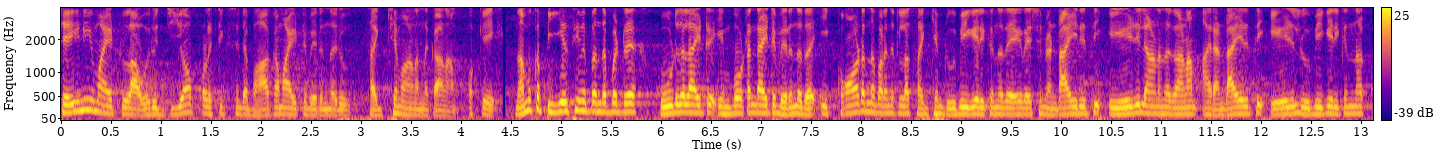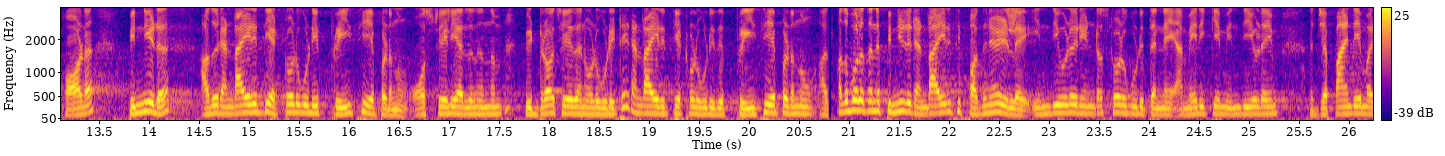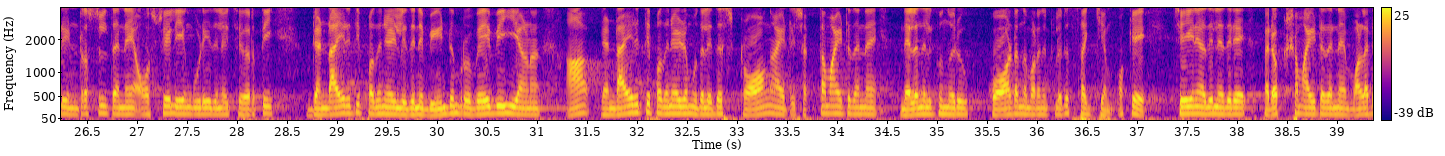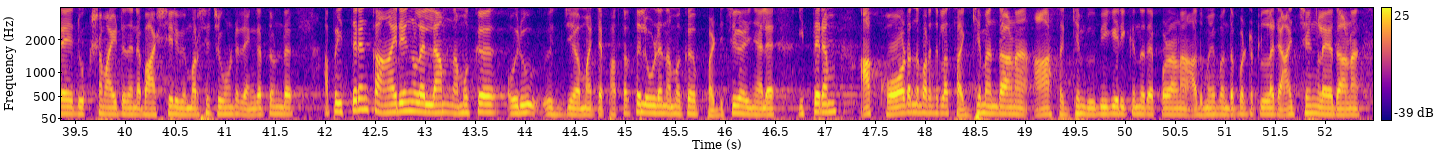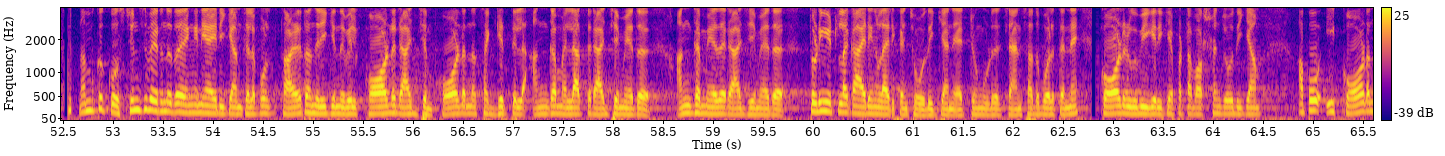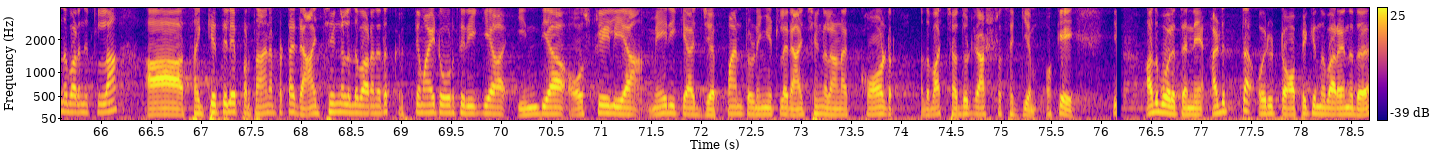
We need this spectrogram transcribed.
ചൈനയുമായിട്ടുള്ള ഒരു ജിയോ പൊളിറ്റിക്സിന്റെ ഭാഗമായിട്ട് വരുന്ന ഒരു സഖ്യമാണെന്ന് കാണാം. ഓക്കെ നമുക്ക് പി എസ് സിയുമായി ബന്ധപ്പെട്ട് കൂടുതലായിട്ട് ഇമ്പോർട്ടന്റ് ആയിട്ട് വരുന്നത് ഈ കോഡ് എന്ന് പറഞ്ഞിട്ടുള്ള സഖ്യം രൂപീകരിക്കുന്നത് ഏകദേശം രണ്ടായിരത്തി ഏഴിലാണെന്ന് കാണാം. ആ രണ്ടായിരത്തി ഏഴിൽ രൂപീകരിക്കുന്ന കോഡ് പിന്നീട് അത് രണ്ടായിരത്തി എട്ടോട് കൂടി ഫ്രീസ് ചെയ്യപ്പെടുന്നു. ഓസ്ട്രേലിയ അതിൽ നിന്നും വിഡ്രോ ചെയ്തതിനോട് കൂടിയിട്ട് രണ്ടായിരത്തി എട്ടോട് കൂടി ഇത് ഫ്രീസ് ചെയ്യപ്പെടുന്നു. അതുപോലെ തന്നെ പിന്നീട് രണ്ടായിരത്തി പതിനേഴിൽ ഇന്ത്യയുടെ ഒരു ഇൻട്രസ്റ്റോട് കൂടി തന്നെ അമേരിക്കയും ഇന്ത്യയുടെയും ജപ്പാന്റെയും ഒരു ഇൻട്രസ്റ്റിൽ തന്നെ ഓസ്ട്രേലിയയും കൂടി ഇതിനെ ചേർത്തി രണ്ടായിരത്തി പതിനേഴിൽ ഇതിനെ വീണ്ടും റിവൈവ് ചെയ്യുകയാണ്. ആ രണ്ടായിരത്തി പതിനേഴ് മുതൽ ഇത് സ്ട്രോങ് ആയിട്ട് ശക്തമായിട്ട് തന്നെ നിലനിൽക്കുന്ന ഒരു കോഡെന്ന് പറഞ്ഞിട്ടുള്ളൊരു സഖ്യം. ഓക്കെ ചൈന അതിനെതിരെ പരോക്ഷമായിട്ട് തന്നെ വളരെ രൂക്ഷമായിട്ട് തന്നെ ഭാഷയിൽ വിമർശിച്ചുകൊണ്ട് രംഗത്തുണ്ട്. അപ്പോൾ ഇത്തരം കാര്യങ്ങളെല്ലാം നമുക്ക് ഒരു മറ്റേ പത്രത്തിലൂടെ നമുക്ക് പഠിച്ചു കഴിഞ്ഞാൽ ഇത്തരം ആ കോഡെന്ന് പറഞ്ഞിട്ടുള്ള സഖ്യം എന്താണ്? ആ സഖ്യം രൂപീകരിക്കുന്നത് എപ്പോഴാണ്? അതുമായി ബന്ധപ്പെട്ടിട്ടുള്ള രാജ്യങ്ങൾ ഏതാണ്? നമുക്ക് ക്വസ്റ്റ്യൻസ് വരുന്നത് എങ്ങനെയായിരിക്കാം? ചിലപ്പോൾ താഴെ തന്നിരിക്കുന്നവയിൽ കോഡ് രാജ്യം കോഡ് എന്ന സഖ്യത്തിൽ അംഗമല്ലാത്ത രാജ്യമേത് അംഗമേത് രാജ്യമേത് തുടങ്ങിയിട്ടുള്ള കാര്യങ്ങളായിരിക്കാം ചോദിക്കാൻ ഏറ്റവും കൂടുതൽ ചാൻസ് അതുപോലെ തന്നെ കോഡ് രൂപീകരിക്കപ്പെട്ട വർഷം ചോദിക്കാം. അപ്പോൾ ഈ കോഡ് എന്ന് പറഞ്ഞിട്ടുള്ള സഖ്യത്തിലെ പ്രധാനപ്പെട്ട രാജ്യങ്ങൾ എന്ന് പറയുന്നത് കൃത്യമായിട്ട് ഓർത്തിരിക്കുക. ഇന്ത്യ ഓസ്ട്രേലിയ അമേരിക്ക ജപ്പാൻ തുടങ്ങിയിട്ടുള്ള രാജ്യങ്ങളാണ് കോഡർ അഥവാ ചതുർരാഷ്ട്ര സഖ്യം. ഓക്കെ? അതുപോലെ തന്നെ അടുത്ത ഒരു ടോപ്പിക് എന്ന് പറയുന്നത്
